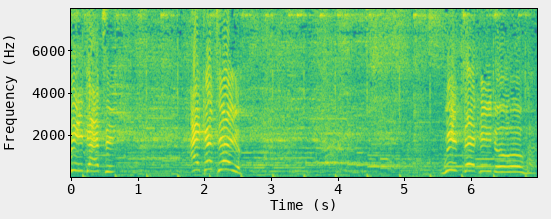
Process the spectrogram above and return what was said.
we got it. I can't hear you. We're taking over.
